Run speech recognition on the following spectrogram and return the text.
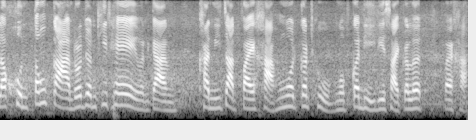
แล้วคุณต้องการรถยนต์ที่เท่เหมือนกัน คันนี้จัดไปค่ะ งวดก็ถูกงบก็ดีดีไซน์ก็เลิศไปค่ะ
